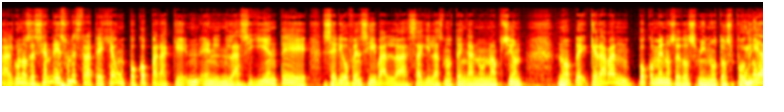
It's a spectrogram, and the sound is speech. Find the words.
algunos decían, es una estrategia un poco para que en la siguiente serie ofensiva las águilas no tengan una opción, ¿no? Eh, quedaban poco menos de dos minutos. Podría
